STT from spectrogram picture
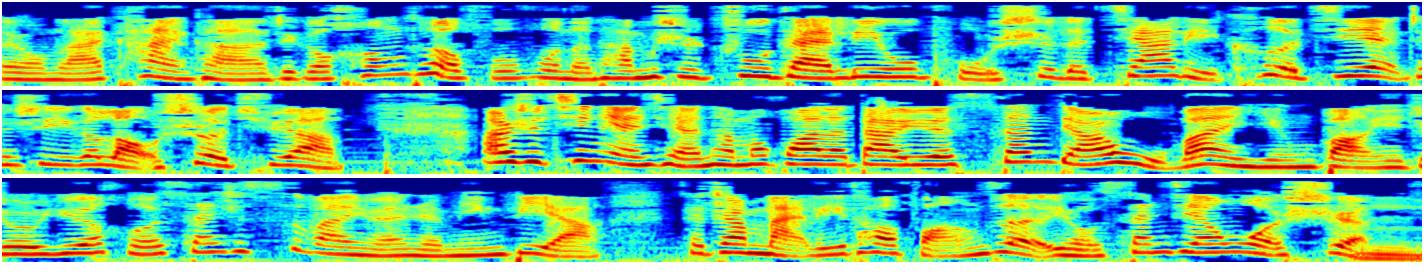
对，我们来看一看啊，这个亨特夫妇呢，他们是住在利物浦市的加里克街，这是一个老社区啊。二十七年前，他们花了大约三点五万英镑，也就是约合三十四万元人民币啊，在这儿买了一套房子，有三间卧室。嗯，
